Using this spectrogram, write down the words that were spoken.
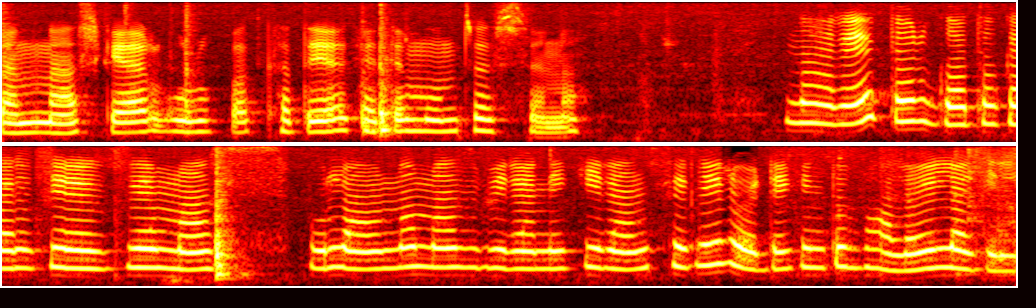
রান্না। আজকে আর গরু পাক খাতে খেতে মন চাচ্ছে না। না রে তোর গতকালকে যে মাছ পোলাও না মাছ বিরিয়ানি কি রাঁধছিলি ওইটা কিন্তু ভালোই লাগিল।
